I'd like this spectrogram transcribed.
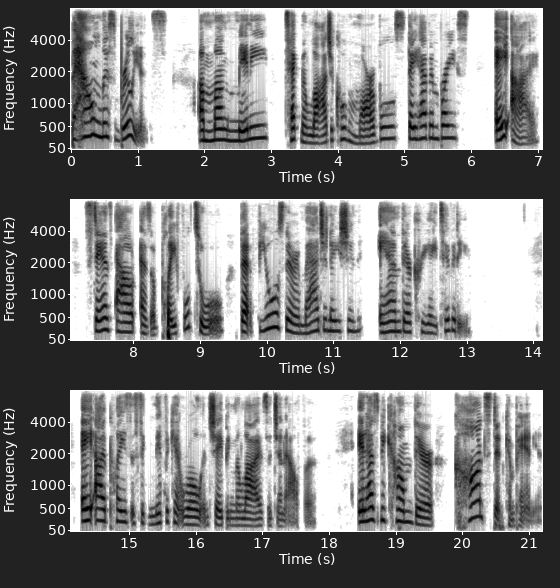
boundless brilliance. Among many technological marvels they have embraced, AI stands out as a playful tool that fuels their imagination and their creativity. AI plays a significant role in shaping the lives of Gen Alpha. It has become their constant companion,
